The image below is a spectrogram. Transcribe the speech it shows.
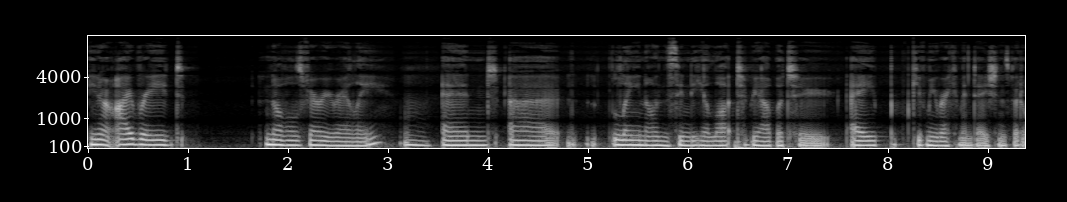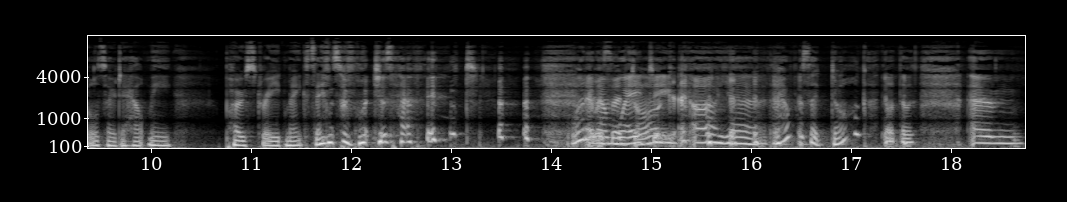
you know, I read novels very rarely Mm. and uh, lean on Cyndi a lot to be able to a give me recommendations, but also to help me post read make sense of what just happened. What, and I'm a dog? waiting. oh yeah, that was a dog. I thought that was. Um,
